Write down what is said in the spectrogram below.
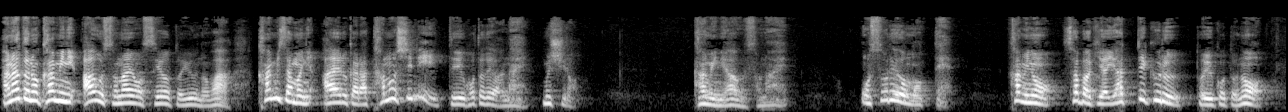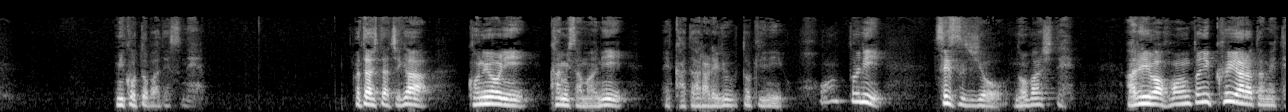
あなたの神に会う備えをせよというのは神様に会えるから楽しみっていうことではない。むしろ神に会う備え。恐れを持って神の裁きがやってくるということの御言葉ですね。私たちがこのように神様に語られる時に本当に背筋を伸ばしてあるいは本当に悔い改めて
